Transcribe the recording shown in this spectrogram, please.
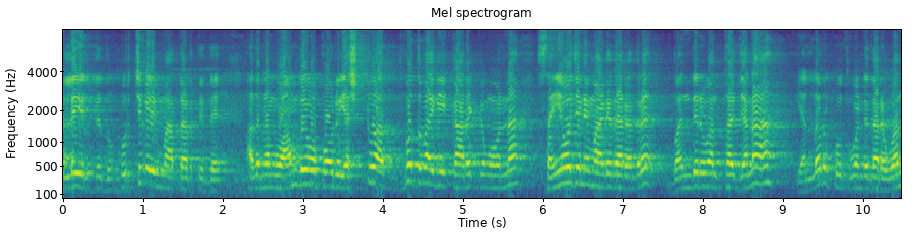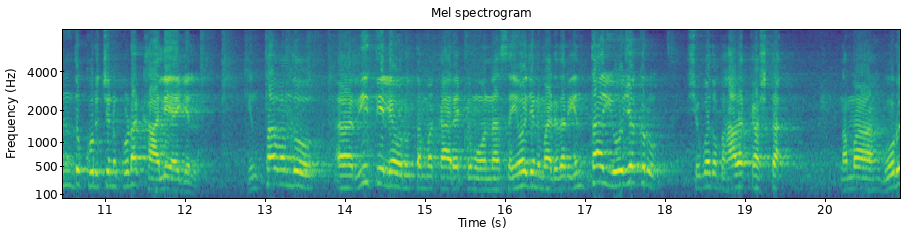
ಅಲ್ಲೇ ಇರ್ತಿದ್ವು, ಕುರ್ಚಿಗಳಿಗೆ ಮಾತಾಡ್ತಿದ್ದೆ. ಆದರೆ ನಮ್ಮ ವಾಮದೇವಪ್ಪ ಅವರು ಎಷ್ಟು ಅದ್ಭುತವಾಗಿ ಈ ಕಾರ್ಯಕ್ರಮವನ್ನು ಸಂಯೋಜನೆ ಮಾಡಿದ್ದಾರೆ ಅಂದರೆ ಬಂದಿರುವಂಥ ಜನ ಎಲ್ಲರೂ ಕೂತ್ಕೊಂಡಿದ್ದಾರೆ. ಒಂದು ಕುರ್ಚಿನೂ ಕೂಡ ಖಾಲಿ ಆಗಿಲ್ಲ. ಇಂಥ ಒಂದು ರೀತಿಯಲ್ಲಿ ಅವರು ತಮ್ಮ ಕಾರ್ಯಕ್ರಮವನ್ನು ಸಂಯೋಜನೆ ಮಾಡಿದ್ದಾರೆ. ಇಂಥ ಯೋಜಕರು ಸಿಗೋದು ಬಹಳ ಕಷ್ಟ. ನಮ್ಮ ಗುರು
